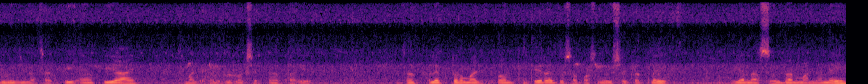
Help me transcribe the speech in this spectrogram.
धुळे जिल्ह्याचा पी पी आय माझ्याकडे दुर्लक्ष करत आहे जर कलेक्टर माझ्यापर्यंत तेरा दिवसापासून येऊ शकत नाही. यांना संविधान मान्य नाही.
